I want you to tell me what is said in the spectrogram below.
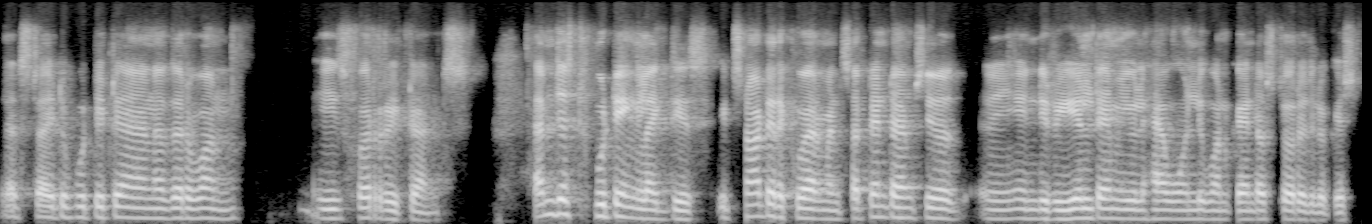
Let's try to put it another one is for returns. I'm just putting like this. It's not a requirement. Certain times you in the real time you will have only one kind of storage location.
